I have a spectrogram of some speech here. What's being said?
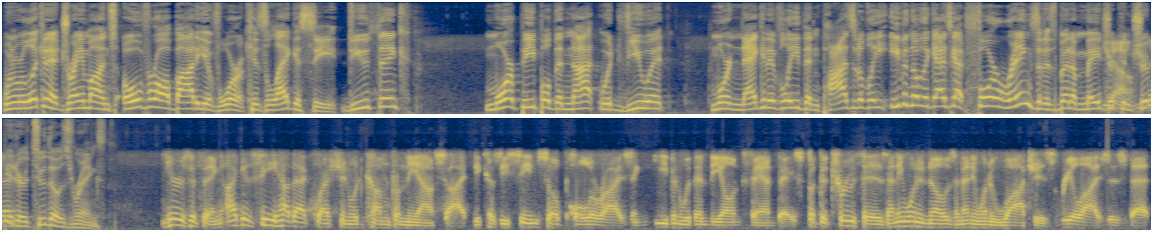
when we're looking at Draymond's overall body of work, his legacy, do you think more people than not would view it more negatively than positively, even though the guy's got four rings and has been a major no, contributor that, to those rings? Here's the thing. I could see how that question would come from the outside because he seems so polarizing, even within the own fan base. But the truth is, anyone who knows and anyone who watches realizes that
